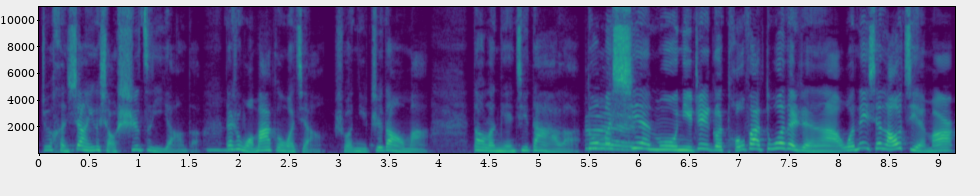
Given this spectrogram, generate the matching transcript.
就很像一个小狮子一样的。但是我妈跟我讲说，你知道吗？到了年纪大了，多么羡慕你这个头发多的人啊！我那些老姐们儿，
